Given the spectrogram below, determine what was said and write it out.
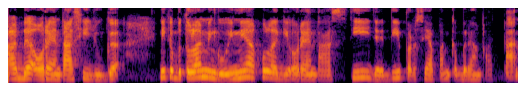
ada orientasi juga. Ini kebetulan minggu ini aku lagi orientasi jadi persiapan keberangkatan.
